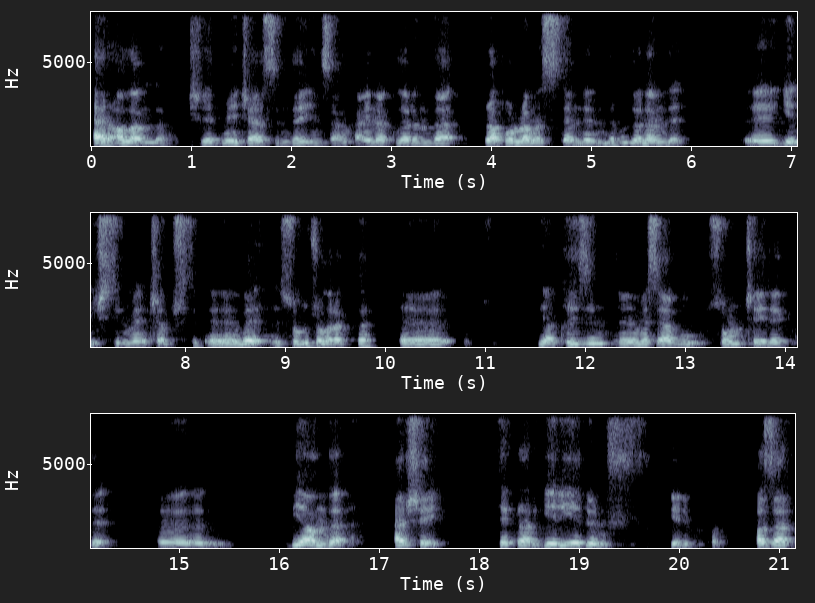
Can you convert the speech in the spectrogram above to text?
her alanda, işletme içerisinde, insan kaynaklarında, raporlama sistemlerinde bu dönemde e, geliştirmeye çalıştık. E, ve sonuç olarak da e, ya krizin e, mesela bu son çeyrekte e, bir anda her şey tekrar geriye dönüş, geri pazar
